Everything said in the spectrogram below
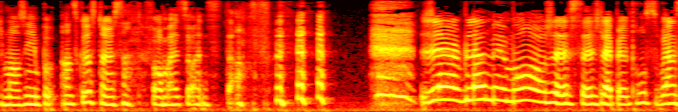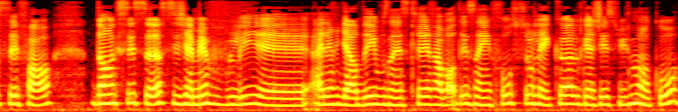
Je m'en souviens pas. En tout cas, c'est un centre de formation à distance. J'ai un blanc de mémoire, je, je l'appelle trop souvent le CFOR. Donc, c'est ça. Si jamais vous voulez euh, aller regarder, vous inscrire, avoir des infos sur l'école que j'ai suivi mon cours,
